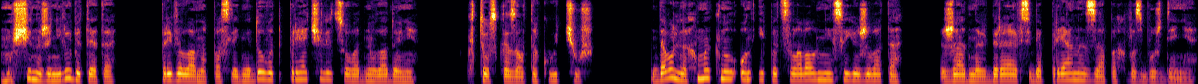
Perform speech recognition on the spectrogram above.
Мужчины же не любят это, привела на последний довод, пряча лицо в одной ладони. Кто сказал такую чушь? Довольно хмыкнул он и поцеловал низ ее живота, жадно вбирая в себя пряный запах возбуждения.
